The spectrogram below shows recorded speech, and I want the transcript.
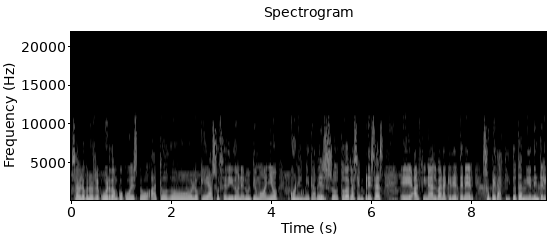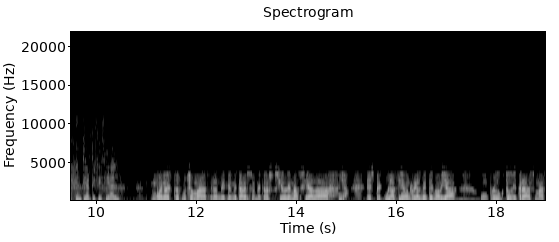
¿Sabe lo que nos recuerda un poco esto? A todo lo que ha sucedido en el último año con el metaverso. Todas las empresas eh, al final van a querer tener su pedacito también de inteligencia artificial. Bueno, esto es mucho más grande que el metaverso. El metaverso ha sido demasiada especulación. Realmente no había un producto detrás. Más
